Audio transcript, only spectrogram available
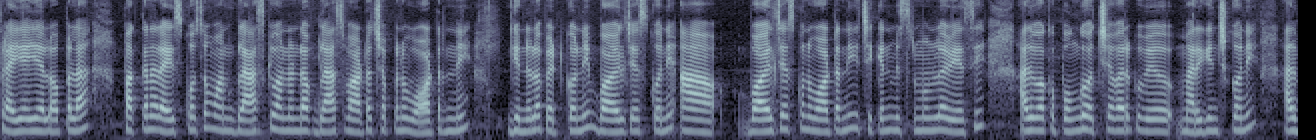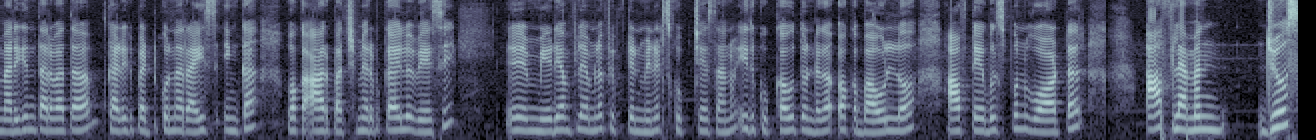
ఫ్రై అయ్యే లోపల పక్కన రైస్ కోసం వన్ గ్లాస్కి one and half glass water చొప్పున వాటర్ని గిన్నెలో పెట్టుకొని బాయిల్ చేసుకొని ఆ బాయిల్ చేసుకున్న వాటర్ని చికెన్ మిశ్రమంలో వేసి అది ఒక పొంగు వచ్చే వరకు మరిగించుకొని అది మరిగిన తర్వాత కడిగి పెట్టుకున్న రైస్ ఇంకా ఒక ఆరు పచ్చిమిరపకాయలు వేసి మీడియం ఫ్లేమ్లో ఫిఫ్టీన్ మినిట్స్ కుక్ చేశాను. ఇది కుక్ అవుతుండగా ఒక బౌల్లో half tablespoon water half lemon juice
